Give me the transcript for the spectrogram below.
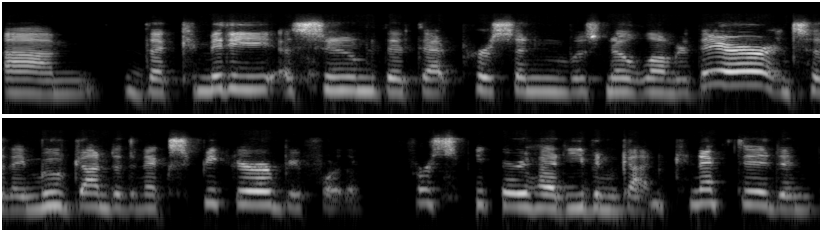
um, the committee assumed that that person was no longer there, and so they moved on to the next speaker before the first speaker had even gotten connected, and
